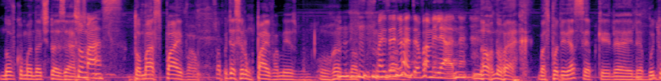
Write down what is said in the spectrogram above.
novo comandante do Exército. Tomás. Tomás Paiva. Só podia ser um Paiva mesmo, honrando nosso Mas ele não é teu familiar, né? Não, não é. Mas poderia ser, porque ele é, ele é muito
